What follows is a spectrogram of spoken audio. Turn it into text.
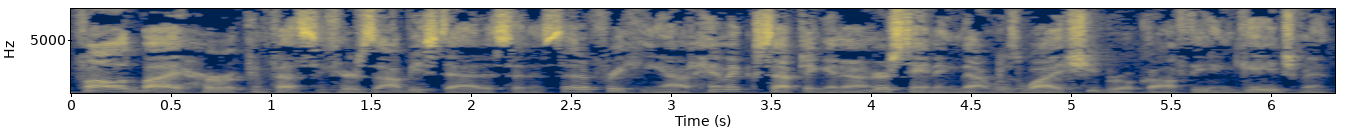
followed by her confessing her zombie status, and instead of freaking out, him accepting and understanding that was why she broke off the engagement.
